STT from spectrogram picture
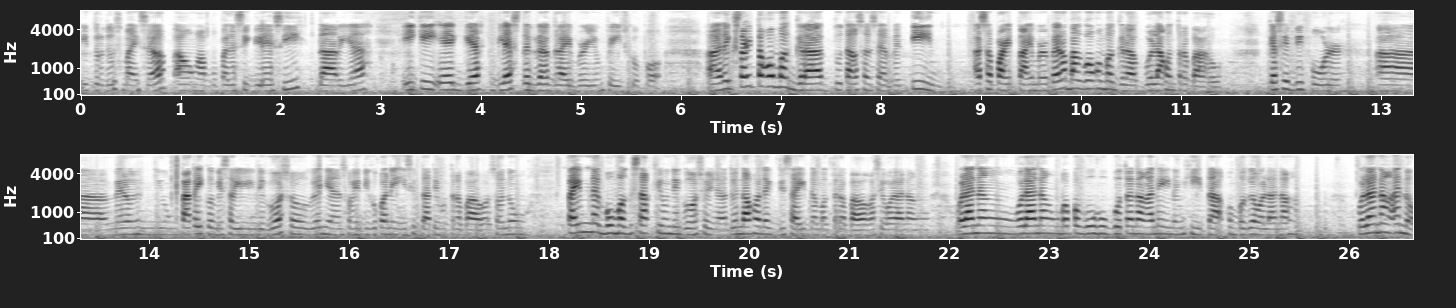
introduce myself. Ako nga po pala si Glessy Daria, aka Gless the Grab Driver yung page ko po. Ah, nag-start ako mag-Grab 2017 as a part-timer. Pero bago ako mag-Grab, wala akong trabaho. Kasi before, ah meron yung tatay ko may sariling negosyo, ganyan. So hindi ko pa naisip dati magtrabaho. So nung time na bumagsak yung negosyo niya, doon ako nag-decide na magtrabaho kasi wala nang wala nang wala nang mapaghuhugutan ng ano eh, ng hita. Kumbaga wala nang wala nang ano,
